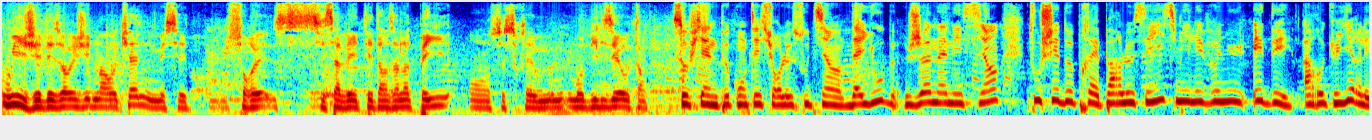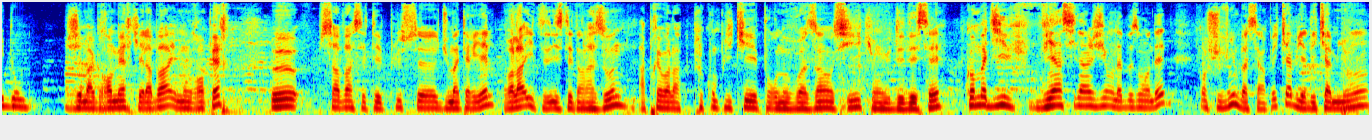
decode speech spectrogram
Oui, j'ai des origines marocaines, mais c'est, si ça avait été dans un autre pays, on se serait mobilisé autant. Sofiane peut compter sur le soutien d'Ayoub, jeune anécien. Touché de près par le séisme, il est venu aider à recueillir les dons. J'ai ma grand-mère qui est là-bas et mon grand-père. Eux, ça va, c'était plus euh, du matériel. Voilà, ils étaient dans la zone. Après, voilà, plus compliqué pour nos voisins aussi qui ont eu des décès. Quand on m'a dit, viens Silingy, on a besoin d'aide. Quand je suis venu, bah, c'est impeccable. Il y a des camions,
